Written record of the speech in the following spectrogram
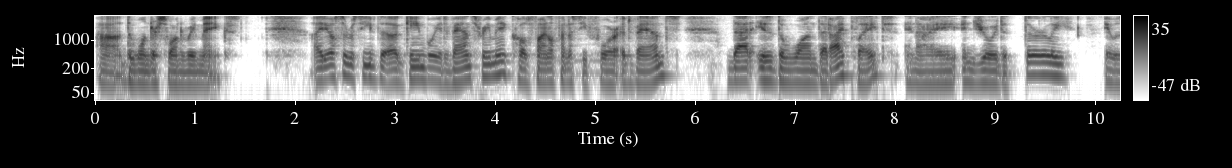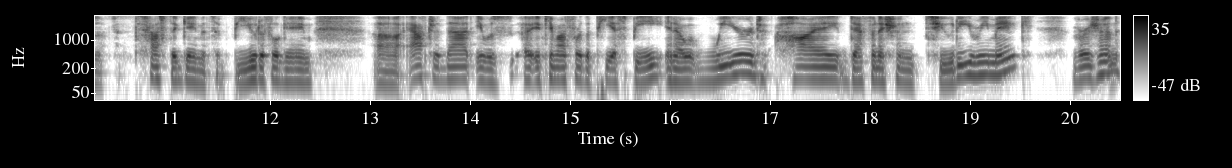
uh, the WonderSwan remakes. I also received a Game Boy Advance remake called Final Fantasy IV Advance. That is the one that I played, and I enjoyed it thoroughly. It was a fantastic game. It's a beautiful game. Uh, after that, it was uh, it came out for the PSP in a weird high definition 2D remake version.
